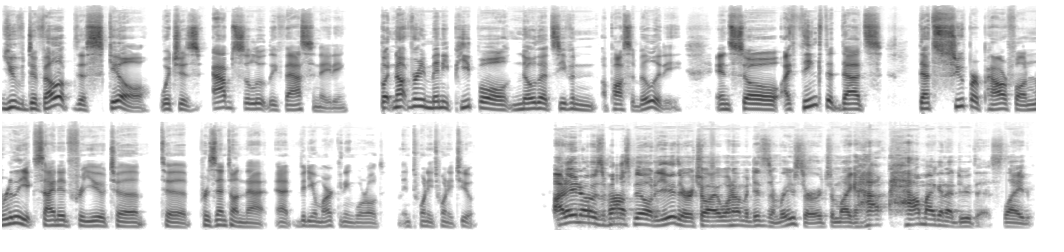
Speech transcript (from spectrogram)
you've developed this skill, which is absolutely fascinating. But not very many people know that's even a possibility. And so I think that that's that's super powerful. I'm really excited for you to to present on that at Video Marketing World in 2022. I didn't know it was a possibility either until I went home and did some research. I'm like, how how am I going to do this? Like,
